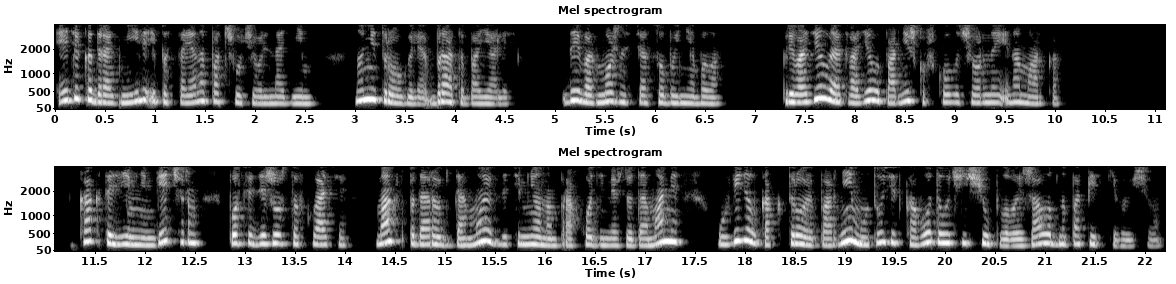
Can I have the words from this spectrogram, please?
Эдика дразнили и постоянно подшучивали над ним, но не трогали, брата боялись. Да и возможности особой не было. Привозила и отвозила парнишку в школу черная иномарка. Как-то зимним вечером, после дежурства в классе, Макс по дороге домой в затемненном проходе между домами увидел, как трое парней мутузит кого-то очень щуплого и жалобно попискивающего.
